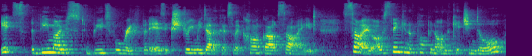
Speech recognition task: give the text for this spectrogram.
It's the most beautiful wreath, but it is extremely delicate, so it can't go outside. So I was thinking of popping it on the kitchen door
